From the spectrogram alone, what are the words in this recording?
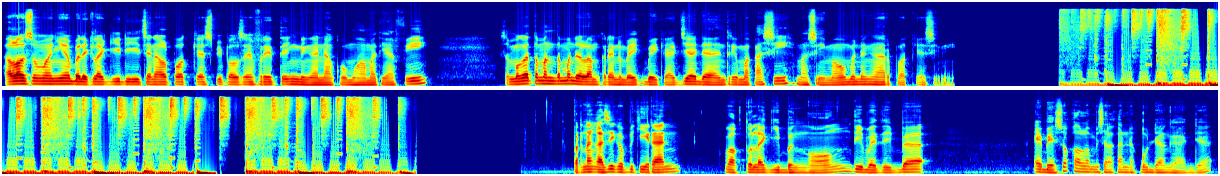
Halo semuanya, balik lagi di channel podcast People's Everything dengan aku Muhammad Yafi. Semoga teman-teman dalam keadaan baik-baik aja dan terima kasih masih mau mendengar podcast ini. Pernah gak sih kepikiran waktu lagi bengong tiba-tiba eh besok kalau misalkan aku udah gak ada,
